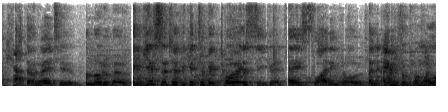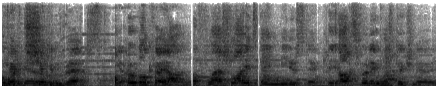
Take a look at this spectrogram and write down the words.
a cathode ray tube, a motorboat, a gift certificate to Victoria's Secret, a sliding door, an one more to anthropomorphic chicken breast, a purple crayon, a flashlight, a meter stick, the Oxford English Dictionary,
